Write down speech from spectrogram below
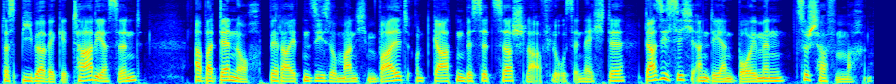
dass Biber Vegetarier sind, aber dennoch bereiten sie so manchem Wald- und Gartenbesitzer schlaflose Nächte, da sie sich an deren Bäumen zu schaffen machen.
